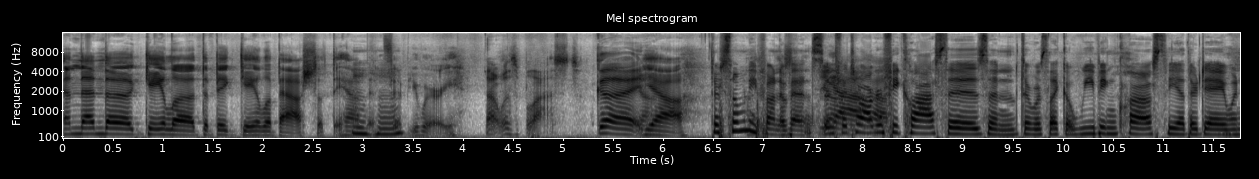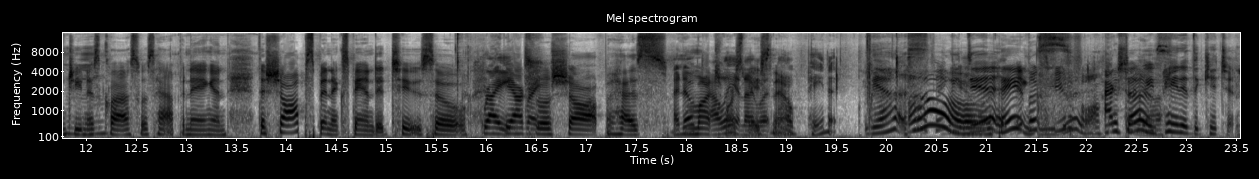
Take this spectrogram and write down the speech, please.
and then the gala, the big gala bash that they have Mm-hmm. in February. That was a blast. Good. Yeah. There's so many fun events and Yeah. photography classes, and there was like a weaving class the other day when Mm-hmm. Gina's class was happening, and the shop's been expanded too. So Right, the actual right. shop has I know much Callie more and I space went now. helped paint it. Yes. Oh, you did. thanks. It looks beautiful. Actually, we painted the kitchen.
